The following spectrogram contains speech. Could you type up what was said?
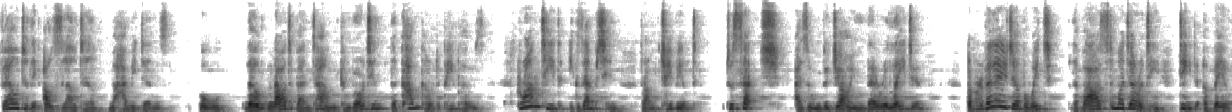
fell to the onslaught of Mohammedans, who, though not bent on converting the conquered peoples, granted exemption from tribute to such as would join their religion, a privilege of which the vast majority did avail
